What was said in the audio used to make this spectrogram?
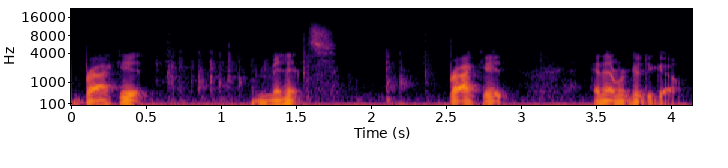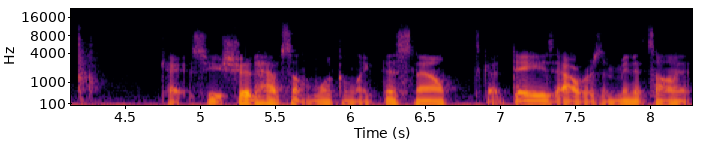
bracket minutes bracket and then we're good to go. Okay, so you should have something looking like this now. It's got days, hours, and minutes on it.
